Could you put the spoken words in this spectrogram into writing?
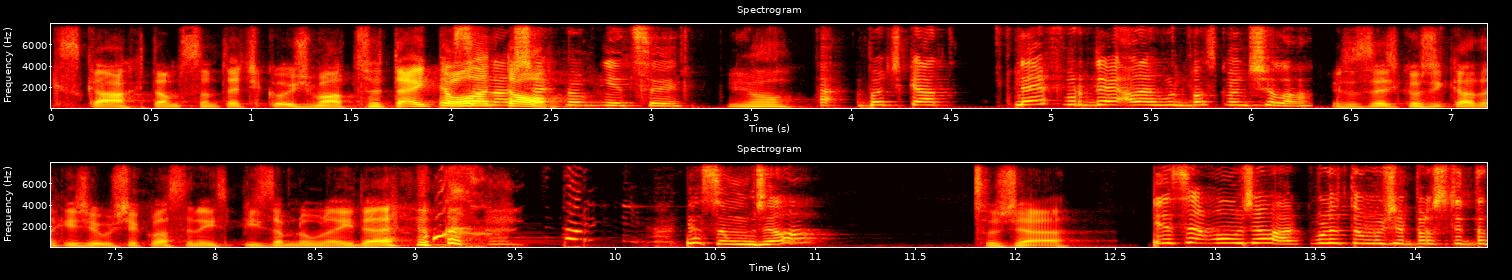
xkách, tam jsem teďko už má. Co je tady Já jsem na tohleto? šachovnici. Jo. A, počkat, ne, furt jde, ale hudba skončila. Já jsem si teďko říkal taky, že už jako asi nejspíš za mnou nejde. Já jsem umřela? Cože? Já jsem umřela kvůli tomu, že prostě ta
